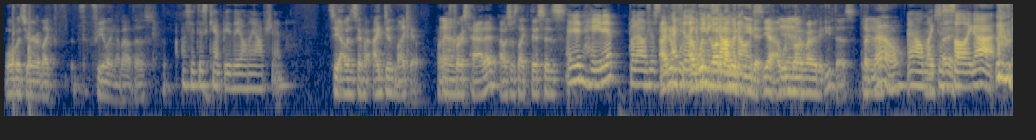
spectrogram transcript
what was your like f- feeling about this? I was like, this can't be the only option. See, I was the same way. I didn't like it when I first had it. I was just like, "This is." I didn't hate it, but I was just I like, I, didn't. feel I, like I'm wouldn't eating go out of my way to eat it. Yeah, I wouldn't Yeah. go out of my way to eat this. But Yeah. now, And I'm like, this say is all I got. this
